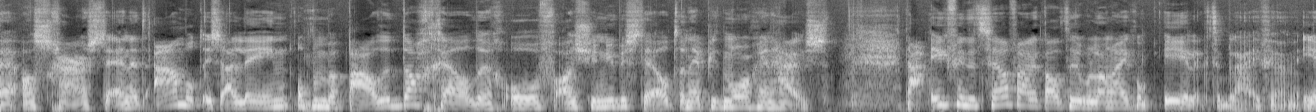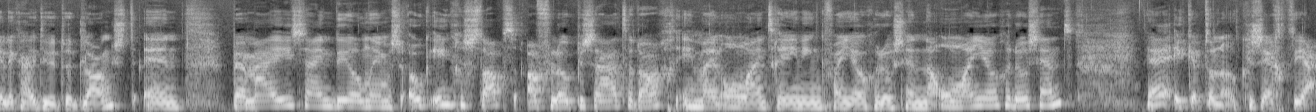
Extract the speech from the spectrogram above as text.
uh, als schaarste. En het aanbod is alleen op een bepaalde dag geldig. Of als je nu bestelt, dan heb je het morgen in huis. Nou, ik vind het zelf eigenlijk altijd heel belangrijk om eerlijk te blijven. Eerlijkheid duurt het langst. En bij mij zijn deelnemers ook ingestapt afgelopen zaterdag in mijn online training van yogadocent naar online yogadocent. ik heb dan ook gezegd, ja,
